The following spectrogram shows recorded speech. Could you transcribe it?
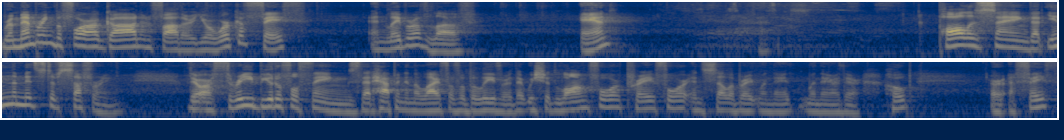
remembering before our God and Father your work of faith and labor of love and Paul is saying that in the midst of suffering, there are three beautiful things that happen in the life of a believer that we should long for, pray for, and celebrate when they, when they are there hope, or a faith,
